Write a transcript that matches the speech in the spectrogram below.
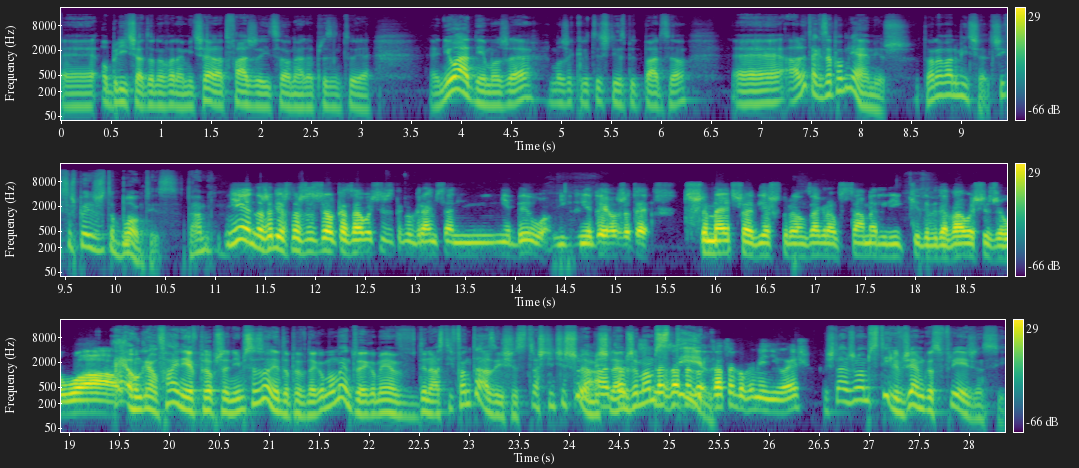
e, oblicza Donowana Michela, twarzy i co ona reprezentuje. Nieładnie może, może krytycznie zbyt bardzo, e, ale tak zapomniałem już. Donovan Mitchell, czyli chcesz powiedzieć, że to błąd jest, tam? Nie, no że wiesz, no, że, że okazało się, że tego Grimesa nie było. Nigdy nie dojechał, że te trzy mecze, wiesz, które on zagrał w Summer League, kiedy wydawało się, że wow. Ej, on grał fajnie w poprzednim sezonie do pewnego momentu, ja go miałem w Dynastii Fantasy i się strasznie cieszyłem, No, myślałem, to- że mam za, za, co, styl. za co go wymieniłeś? Myślałem, że mam styl, wziąłem go z free agency.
